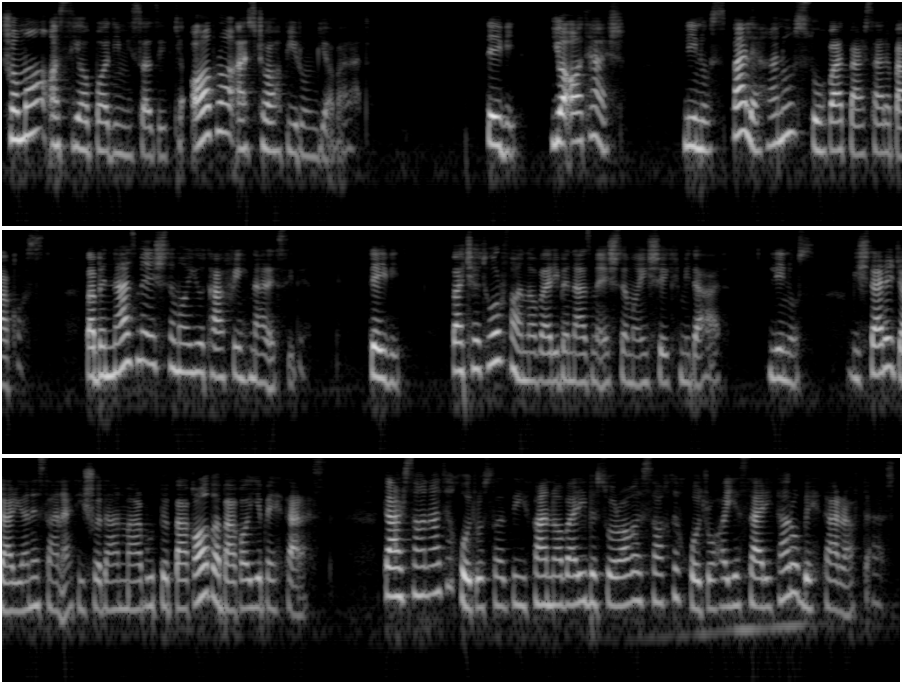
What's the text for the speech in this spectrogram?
شما آسیاب بادی می سازید که آب را از چاه بیرون بیاورد. دیوید یا آتش لینوس بله هنوز صحبت بر سر بقاست و به نظم اجتماعی و تفریح نرسیده. دیوید و چطور فناوری به نظم اجتماعی شکل می دهد؟ لینوس بیشتر جریان صنعتی شدن مربوط به بقا و بقای بهتر است. در صنعت خودروسازی فناوری به سراغ ساخت خودروهای سریعتر و بهتر رفته است.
